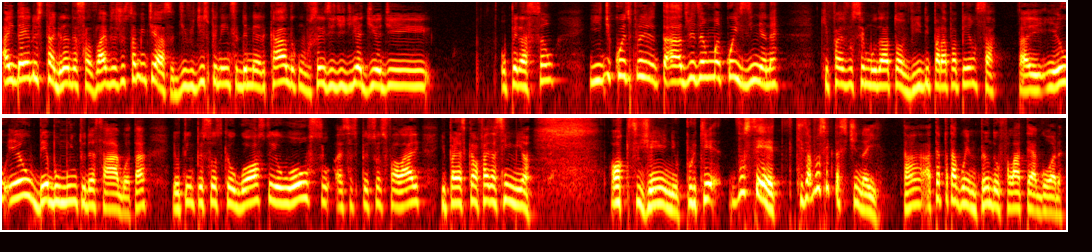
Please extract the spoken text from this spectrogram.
A ideia do Instagram dessas lives é justamente essa: dividir experiência de mercado com vocês e de dia a dia de operação e de coisa para tá, às vezes é uma coisinha, né, que faz você mudar a tua vida e parar para pensar, tá? E eu eu bebo muito dessa água, tá? Eu tenho pessoas que eu gosto e eu ouço essas pessoas falarem e parece que ela faz assim em mim, ó. Oxigênio, porque você, que você que tá assistindo aí, tá? Até para estar tá aguentando eu falar até agora,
